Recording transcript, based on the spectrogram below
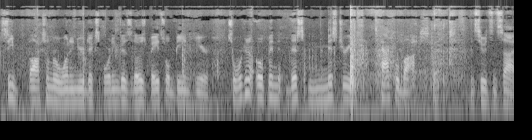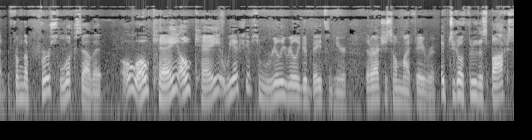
see box number one in your Dick Sporting Goods, those baits will be in here. So we're gonna open this mystery tackle box and see what's inside. From the first looks of it, Oh, okay, okay. We actually have some really, really good baits in here that are actually some of my favorite. To go through this box,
